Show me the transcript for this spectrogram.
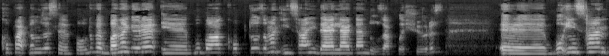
kopartmamıza sebep oldu ve bana göre e, bu bağ koptuğu zaman insani değerlerden de uzaklaşıyoruz. E, bu insani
